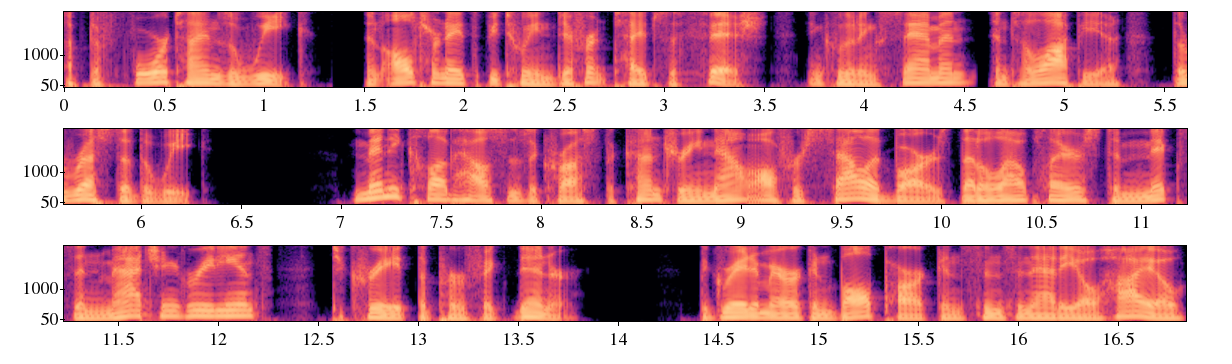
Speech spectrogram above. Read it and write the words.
up to four times a week and alternates between different types of fish, including salmon and tilapia, the rest of the week. Many clubhouses across the country now offer salad bars that allow players to mix and match ingredients to create the perfect dinner. The Great American Ballpark in Cincinnati, Ohio,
